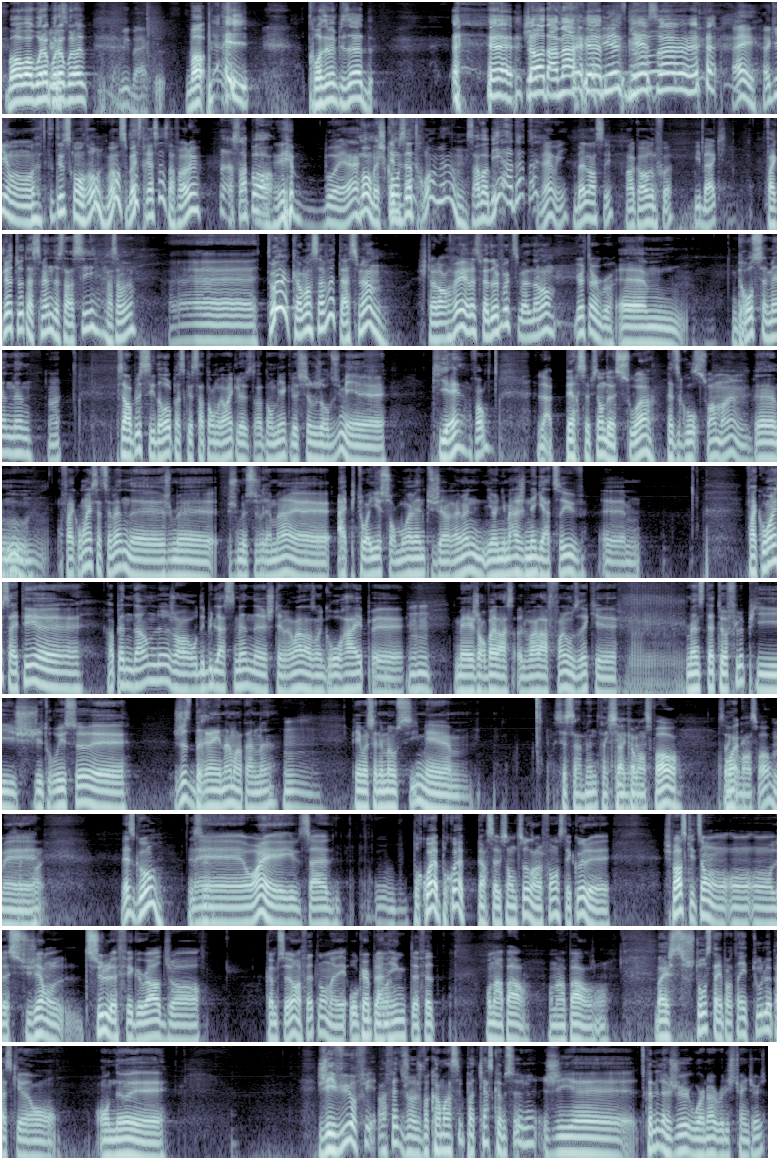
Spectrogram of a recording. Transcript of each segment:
bon, bon, what up, what up, what up? We back. Bon, hey! Troisième épisode. Charlotte à Marc. Yes, yes, sir! Hey, ok, on, tout est sous contrôle. Bon, c'est bien stressant cette affaire-là. Ça part. Eh boy, hein. Bon, mais je. Épisode 3, man. Ça va bien à date, hein? Ben oui, belle lancée. Encore une fois. We back. Fait que là, toi, ta semaine de ce temps-ci, comment ça va? Euh. Toi, comment ça va ta semaine? Je te l'enverrai, là. Ça fait deux fois que tu me le demandes. Your turn, bro. Euh, grosse semaine, man. Ouais. Puis en plus, c'est drôle parce que ça tombe vraiment avec le, ça tombe bien avec le sujet aujourd'hui, mais euh, qui est, en fond? La perception de soi. Let's go. Soi-même. Euh, fait que ouais, cette semaine, euh, je, me, je me suis vraiment euh, apitoyé sur moi, man. Puis j'ai vraiment une, il y a une image négative. Fait que ouais, ça a été up and down. Là. Genre au début de la semaine, j'étais vraiment dans un gros hype. Mhm. mais genre vers la, vers la fin, on dirait que. Man, c'était tough, là. Puis j'ai trouvé ça juste drainant mentalement. Hmm. Puis émotionnellement aussi, mais. euh, c'est ça, man. Fait que, Ça euh, commence fort. Ça ouais. commence fort, mais. ouais, Let's go! ça. Mais ouais, ça. Pourquoi, pourquoi la perception de ça, dans le fond, c'était quoi le. Je pense que, tu sais, on, on- on- le sujet, on, tu le figure out, genre, comme ça, en fait, là, on n'avait aucun planning, t'as fait. On en parle, on en parle. genre. Ben, je je trouve que c'est important et tout, là, parce qu'on on a. euh, J'ai vu, en fait, je, je vais commencer le podcast comme ça. Là. J'ai, euh, Tu connais le jeu We're Not Really Strangers?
